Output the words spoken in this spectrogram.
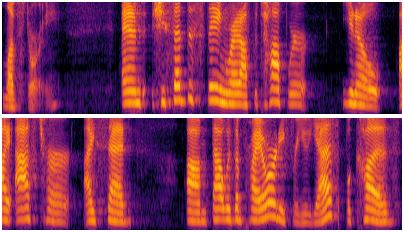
love story. And she said this thing right off the top where, you know, I asked her, I said, um, that was a priority for you, yes? Because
